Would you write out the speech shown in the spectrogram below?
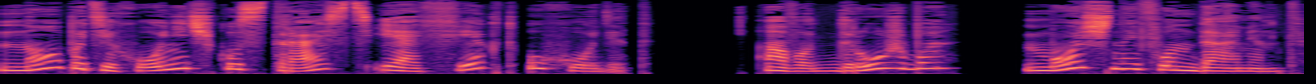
но потихонечку страсть и аффект уходят. А вот дружба — мощный фундамент,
